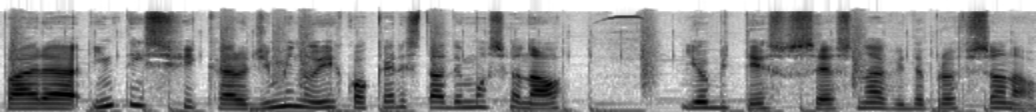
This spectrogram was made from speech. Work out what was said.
para intensificar ou diminuir qualquer estado emocional e obter sucesso na vida profissional.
